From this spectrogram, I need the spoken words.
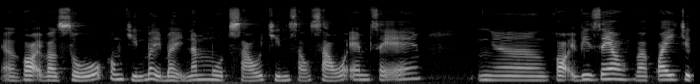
Ờ, gọi vào số 0977516966 em sẽ ừ, ờ, gọi video và quay trực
